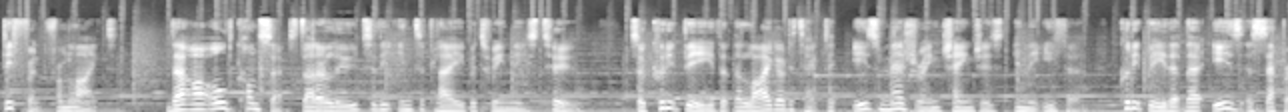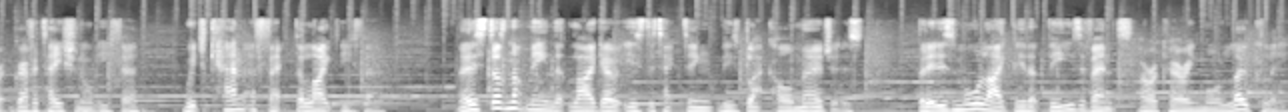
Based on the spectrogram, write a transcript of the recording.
different from light. There are old concepts that allude to the interplay between these two, so could it be that the LIGO detector is measuring changes in the ether? Could it be that there is a separate gravitational ether which can affect the light ether? Now this does not mean that LIGO is detecting these black hole mergers, but it is more likely that these events are occurring more locally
